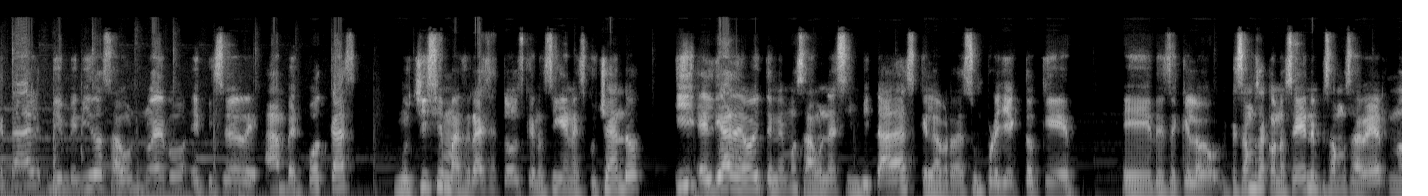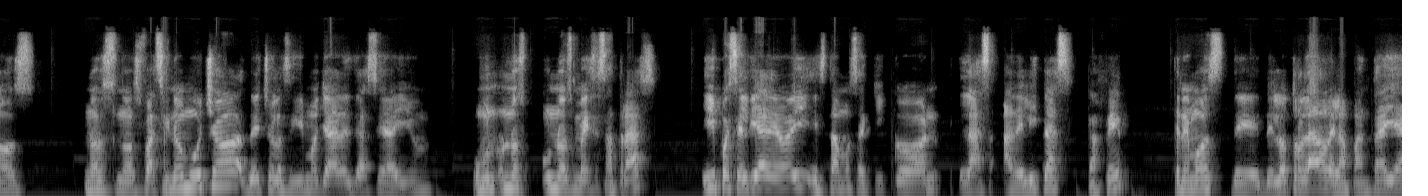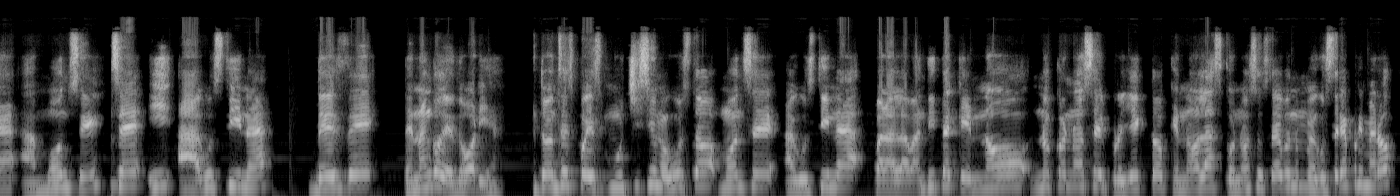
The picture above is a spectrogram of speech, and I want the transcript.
¿Qué tal? Bienvenidos a un nuevo episodio de Amber Podcast. Muchísimas gracias a todos que nos siguen escuchando. Y el día de hoy tenemos a unas invitadas que la verdad es un proyecto que eh, desde que lo empezamos a conocer, empezamos a ver, nos, nos, nos fascinó mucho. De hecho, lo seguimos ya desde hace ahí unos, unos meses atrás. Y pues el día de hoy estamos aquí con las Adelitas Café. Tenemos del otro lado de la pantalla a Monse y a Agustina desde Tenango de Doria. Entonces, pues muchísimo gusto, Monse, Agustina, para la bandita que no, no conoce el proyecto, que no las conoce ustedes. Bueno, me gustaría primero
